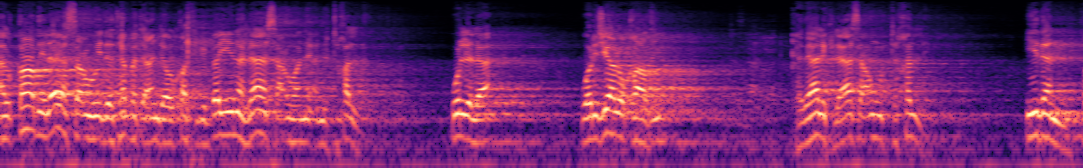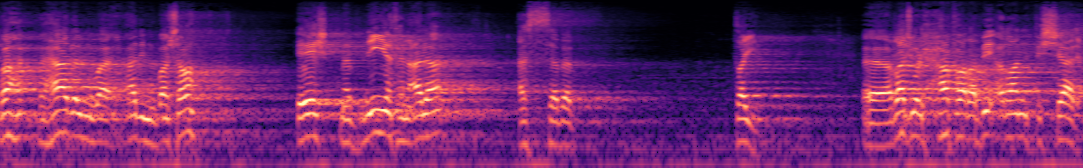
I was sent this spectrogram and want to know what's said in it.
القاضي لا يسعه إذا ثبت عنده القتل ببينة لا يسعه أن يتخلى ولا لا؟ ورجال القاضي كذلك لا يسعهم التخلي إذا فهذا. هذه المباشرة إيش؟ مبنية على السبب طيب آه، رجل حفر بئرا في الشارع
